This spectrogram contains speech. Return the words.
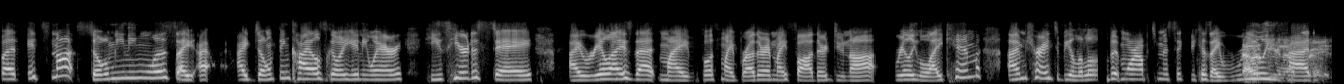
but it's not so meaningless. I, I I don't think Kyle's going anywhere. He's here to stay. I realize that my both my brother and my father do not really like him. I'm trying to be a little bit more optimistic because I really had upgrade.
